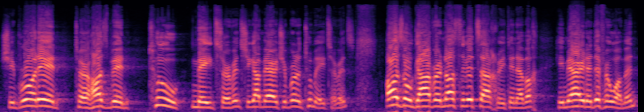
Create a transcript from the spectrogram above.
she brought in to her husband two maid servants. She got married, she brought in two maid servants. Azal Gaver Nasivit He married a different woman.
